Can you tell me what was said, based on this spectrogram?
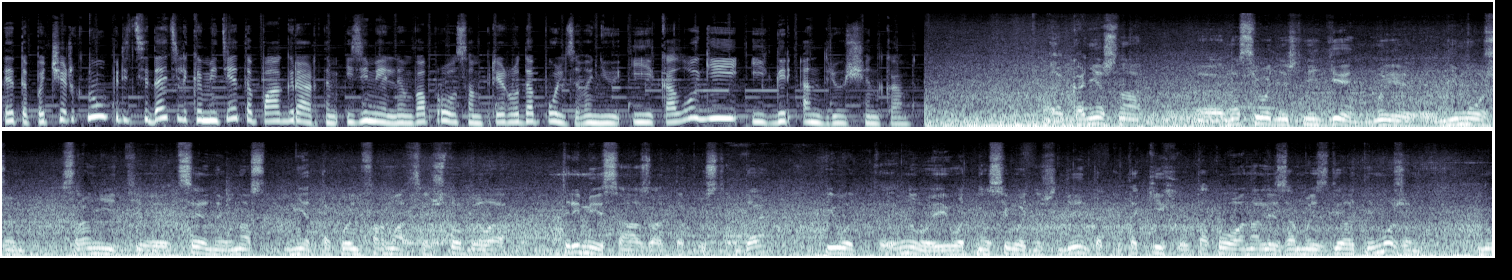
Это подчеркнул председатель Комитета по аграрным и земельным вопросам, природопользованию и экологии Игорь Андрющенко. Конечно, э, на сегодняшний день мы не можем сравнить э, цены, у нас нет такой информации, что было три месяца назад, допустим, да, и вот, ну, и вот на сегодняшний день так, таких, такого анализа мы сделать не можем. Ну,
